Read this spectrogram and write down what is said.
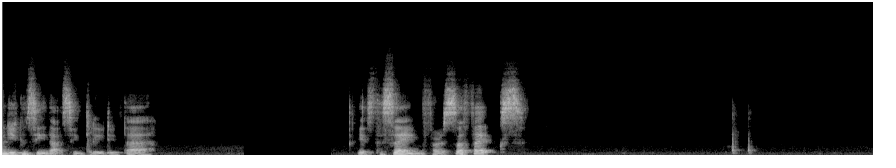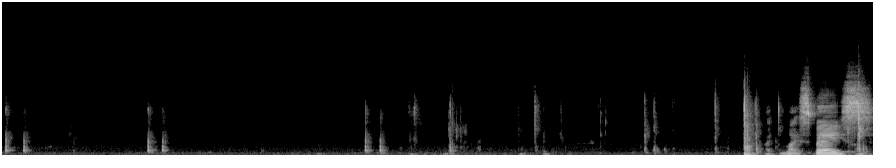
and you can see that's included there. It's the same for a suffix. My space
